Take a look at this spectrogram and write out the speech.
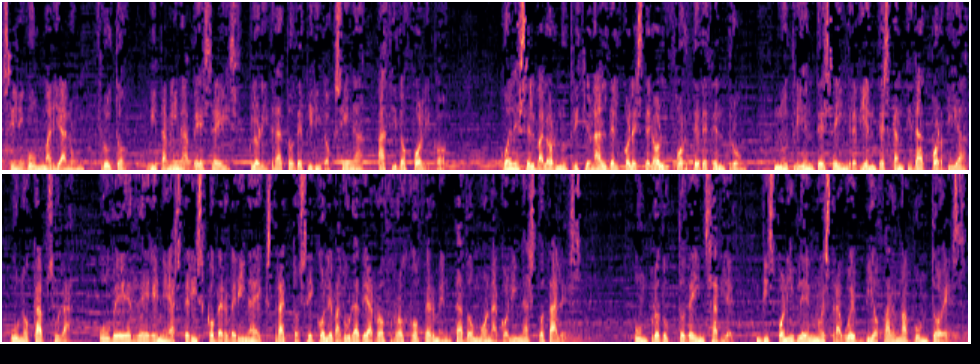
silibum marianum, fruto, vitamina B6, clorhidrato de piridoxina, ácido fólico. ¿Cuál es el valor nutricional del colesterol forte de Centrum? Nutrientes e ingredientes cantidad por día, 1 cápsula. VRN asterisco berberina extracto seco levadura de arroz rojo fermentado monacolinas totales. Un producto de Insadiet, disponible en nuestra web biofarma.es.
